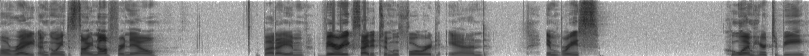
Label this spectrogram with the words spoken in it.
All right i'm going to sign off for now but i am very excited to move forward and embrace who i'm here to be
